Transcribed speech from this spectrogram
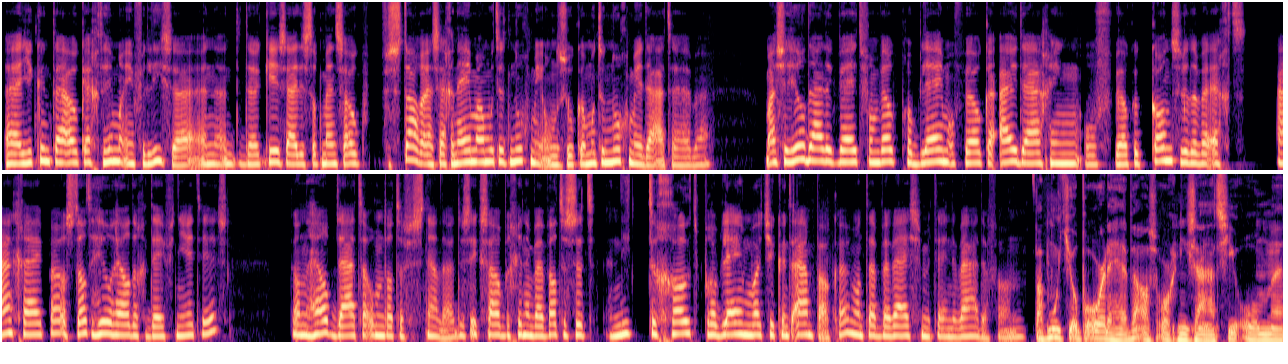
Eh, je kunt daar ook echt helemaal in verliezen. En eh, de keerzijde is dat mensen ook verstarren en zeggen: nee, maar we moeten het nog meer onderzoeken, we moeten nog meer data hebben. Maar als je heel duidelijk weet van welk probleem of welke uitdaging of welke kans willen we echt aangrijpen, als dat heel helder gedefinieerd is, dan helpt data om dat te versnellen. Dus ik zou beginnen bij wat is het niet te groot probleem wat je kunt aanpakken, want daar bewijs je meteen de waarde van. Wat moet je op orde hebben als organisatie om eh,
